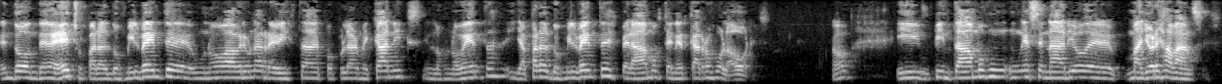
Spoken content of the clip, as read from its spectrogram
en donde de hecho para el 2020 uno abre una revista de Popular Mechanics en los 90 y ya para el 2020 esperábamos tener carros voladores, ¿no? Y pintábamos un, escenario de mayores avances.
